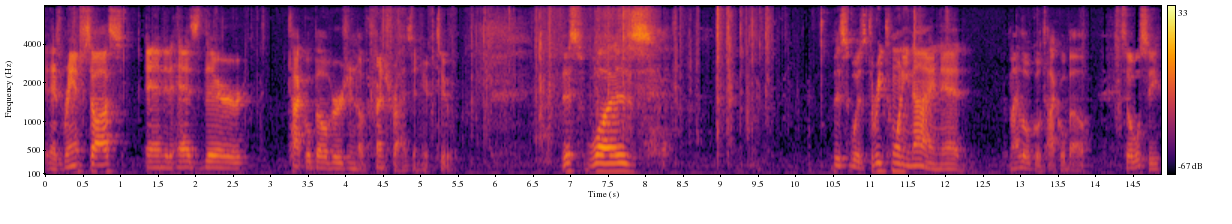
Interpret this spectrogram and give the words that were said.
It has ranch sauce and it has their Taco Bell version of french fries in here too. This was this was 329 at my local Taco Bell. So we'll see.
